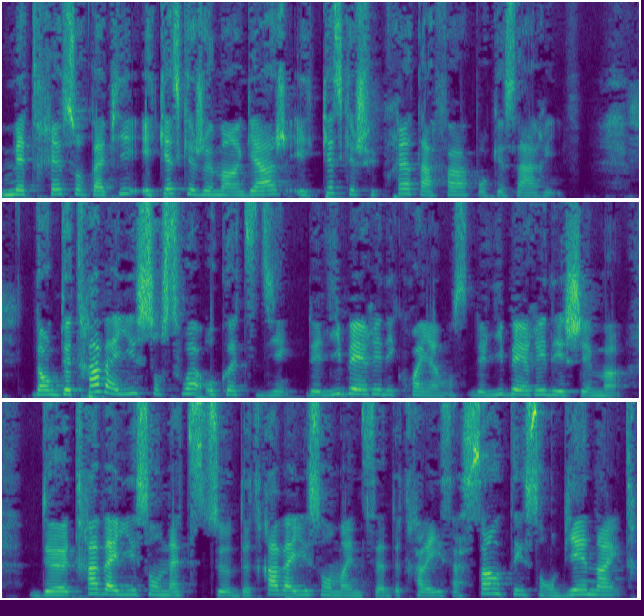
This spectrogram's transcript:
mettrais sur papier et qu'est-ce que je m'engage et qu'est-ce que je suis prête à faire pour que ça arrive? Donc, de travailler sur soi au quotidien, de libérer des croyances, de libérer des schémas, de travailler son attitude, de travailler son mindset, de travailler sa santé, son bien-être,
